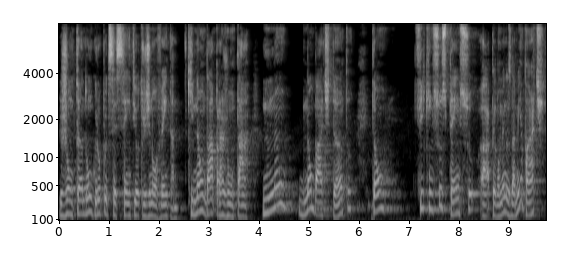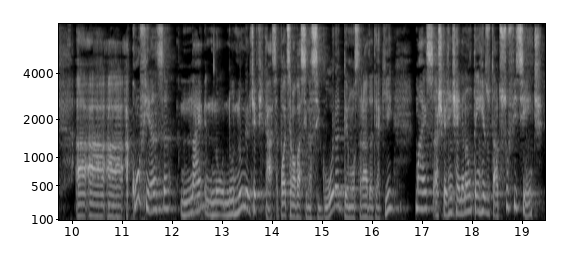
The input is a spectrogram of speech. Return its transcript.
juntando um grupo de 60 e outro de 90, que não dá para juntar, não, não bate tanto. Então, fica em suspenso, ah, pelo menos da minha parte, a, a, a confiança na, no, no, número de eficácia. Pode ser uma vacina segura, demonstrada até aqui, mas acho que a gente ainda não tem resultado suficiente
